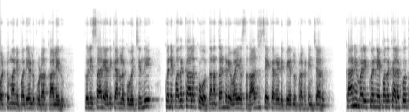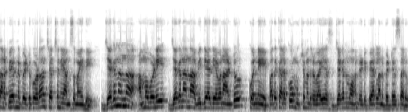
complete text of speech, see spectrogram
పట్టుమని పదేళ్ళు కూడా కాలేదు. తొలిసారి అధికారంలోకి వచ్చింది. కొన్ని పథకాలకు తన తండ్రి వైఎస్ రాజశేఖర రెడ్డి పేర్లు ప్రకటించారు. కానీ మరికొన్ని పథకాలకు తన పేరును పెట్టుకోవడం చర్చనీయాంశమైంది. జగనన్న అమ్మఒడి జగనన్న విద్యాదీవన అంటూ కొన్ని పథకాలకు ముఖ్యమంత్రి వైఎస్ జగన్మోహన్ రెడ్డి పేర్లను పెట్టేశారు.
